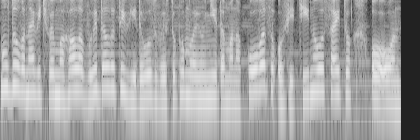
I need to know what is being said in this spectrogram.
Молдова навіть вимагала видалити відео з виступом Леоніда Монакова з офіційного сайту ООН.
